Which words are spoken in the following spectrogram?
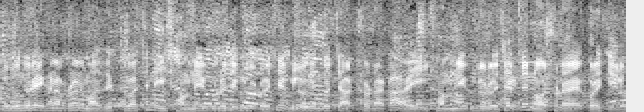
তো বন্ধুরা, এখানে আপনারা মাছ দেখতে পাচ্ছেন, এই সামনে এগুলো যেগুলো রয়েছে, এগুলো কিন্তু হচ্ছে আটশো টাকা, আর এই সামনে এগুলো রয়েছে হচ্ছে নশো টাকা করে কিলো।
